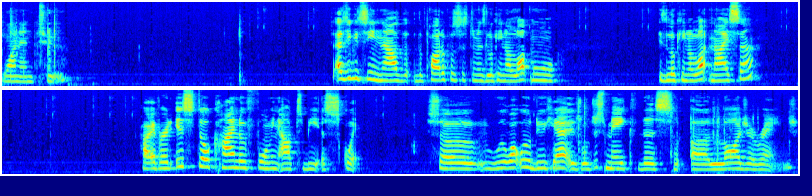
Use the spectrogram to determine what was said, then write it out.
1 and 2. So as you can see now the, the particle system is looking a lot more is looking a lot nicer however it is still kind of forming out to be a square so we, what we'll do here is we'll just make this a larger range.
